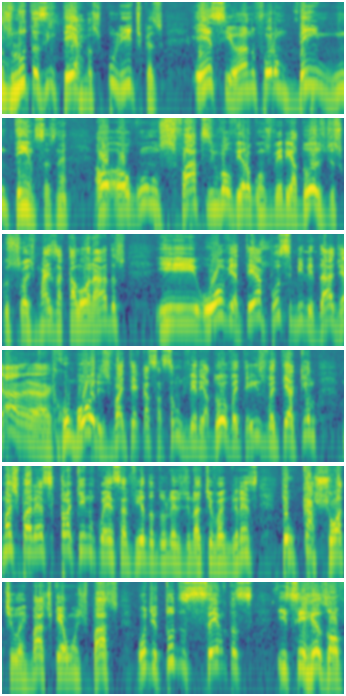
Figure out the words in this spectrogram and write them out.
as lutas internas, políticas, esse ano foram bem intensas, né? Alguns fatos envolveram alguns vereadores, discussões mais acaloradas e houve até a possibilidade, ah, rumores, vai ter cassação de vereador, vai ter isso, vai ter aquilo, mas parece que para quem não conhece a vida do Legislativo Angrense, tem o um caixote lá embaixo, que é um espaço onde tudo senta e se resolve.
